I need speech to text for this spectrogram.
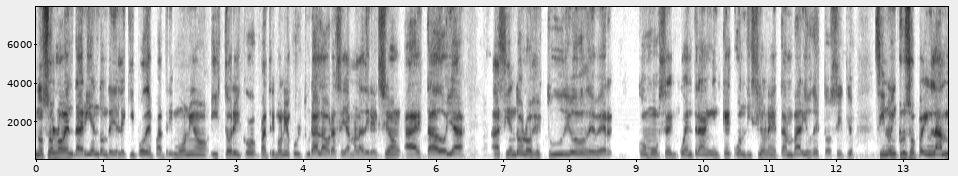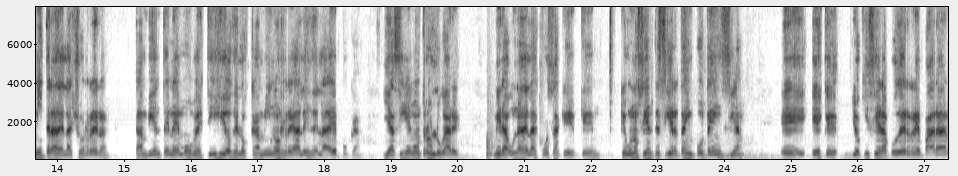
no solo en Darien, donde el equipo de patrimonio histórico, patrimonio cultural, ahora se llama la dirección, ha estado ya haciendo los estudios de ver cómo se encuentran, en qué condiciones están varios de estos sitios, sino incluso en la mitra de la chorrera también tenemos vestigios de los caminos reales de la época y así en otros lugares. Mira, una de las cosas que, que, uno siente cierta impotencia eh, es que yo quisiera poder reparar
